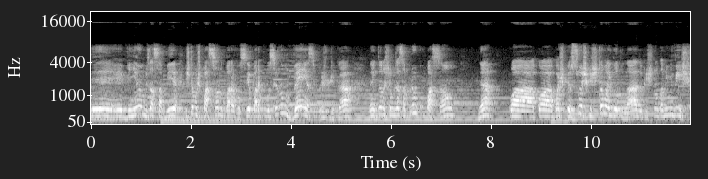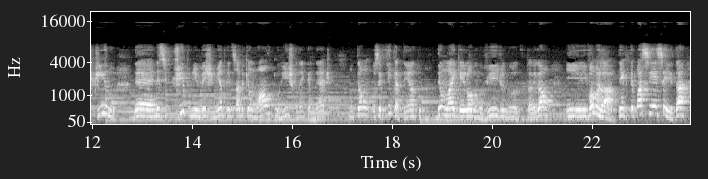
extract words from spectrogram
é, venhamos a saber, estamos passando para você, para que você não venha se prejudicar. Né? Então nós temos essa preocupação né? Com, a, com, a, com, as pessoas que estão aí do outro lado, que estão também investindo né, nesse tipo de investimento que a gente sabe que é um alto risco na internet. Então você fique atento, dê um like aí logo no vídeo, no, tá legal? E vamos lá, tem que ter paciência aí, tá?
